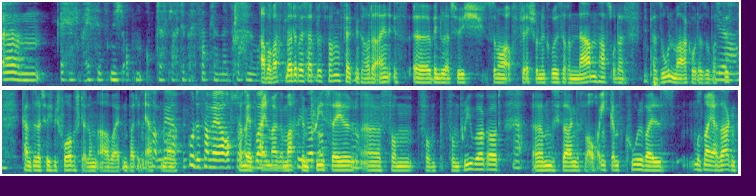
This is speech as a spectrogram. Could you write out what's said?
Ähm, ich weiß jetzt nicht, ob, ob das Leute bei Supplements machen muss. Aber was Leute bei Supplements machen, fällt mir gerade ein, ist, äh, wenn du natürlich, sagen wir mal, auch vielleicht schon einen größeren Namen hast oder eine Personenmarke oder sowas ja. bist, kannst du natürlich mit Vorbestellungen arbeiten bei den das ersten wir, Mal. Gut, das haben wir ja auch schon. Das haben wir also jetzt einmal gemacht beim Pre-Sale ja. äh, vom, vom, vom Pre-Workout. Ja. Ähm, muss ich sagen, das war auch eigentlich ganz cool, weil es muss man ja sagen,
